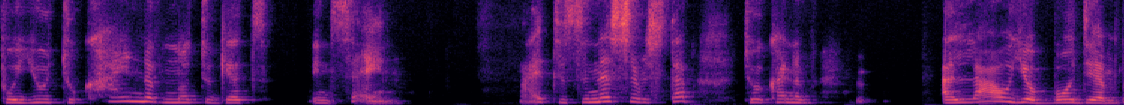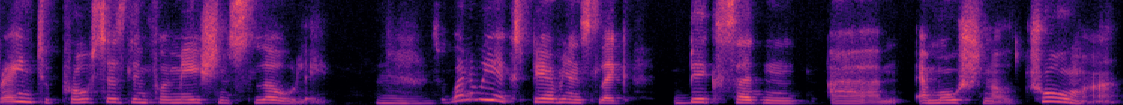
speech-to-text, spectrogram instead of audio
for you to kind of not to get insane right? It's a necessary step to kind of allow your body and brain to process the information slowly mm. so when we experience like big sudden um, emotional trauma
